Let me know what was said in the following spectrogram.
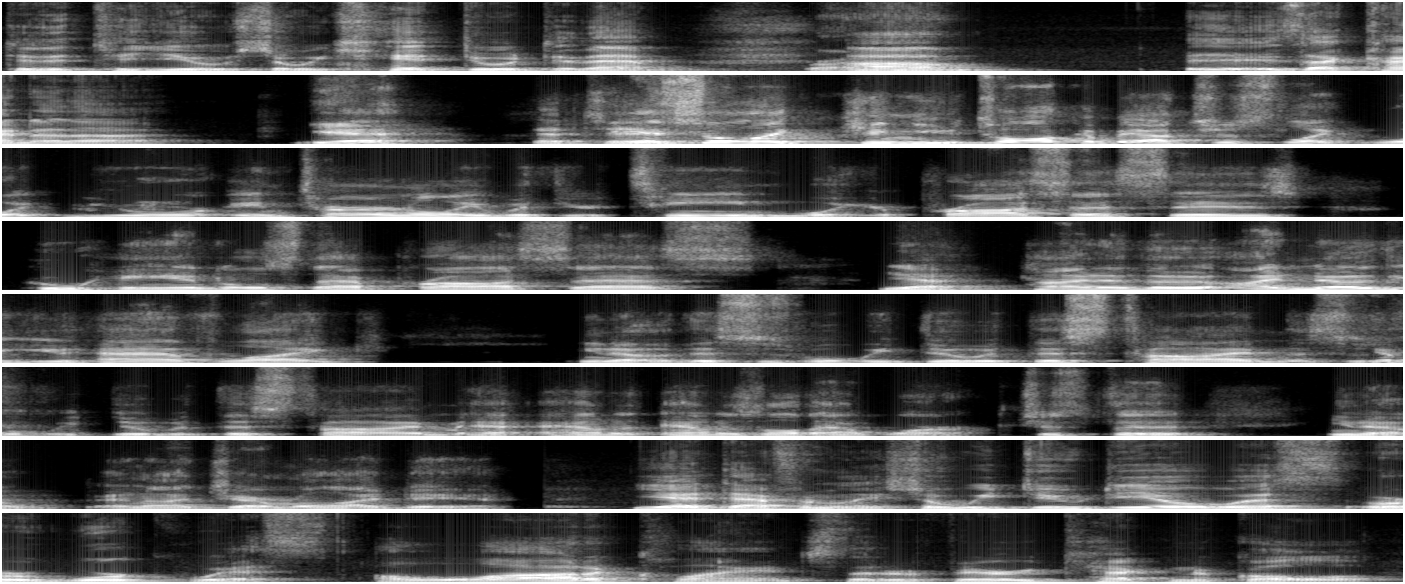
did it to you. So we can't do it to them. Right. Um, is that kind of the yeah? That's it. Yeah. So like, can you talk about just like what you're internally with your team, what your process is, who handles that process? Yeah. Kind of the i know that you have like you know this is what we do at this time this is yep. what we do at this time. How, how does all that work? Just to you know an a general idea. Yeah definitely. So we do deal with or work with a lot of clients that are very technical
